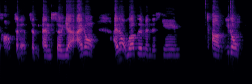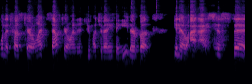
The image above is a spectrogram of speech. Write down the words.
confidence. And and so yeah, I don't I don't love them in this game. Um, you don't want to trust Carolina, South Carolina to do much of anything either, but you know, I, I just uh,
